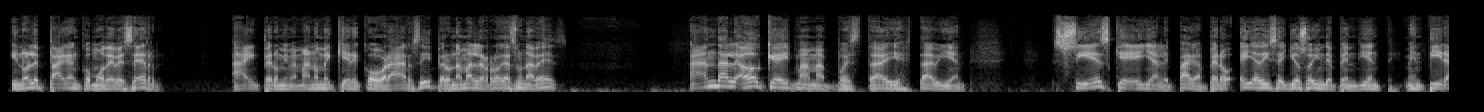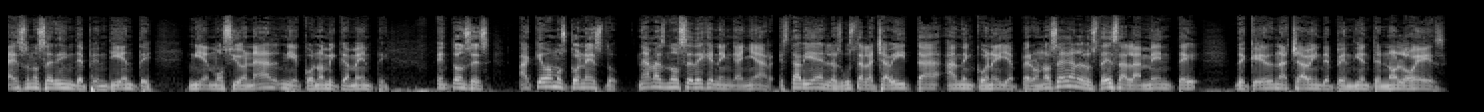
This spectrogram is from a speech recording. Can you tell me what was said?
Y no le pagan como debe ser. Ay, pero mi mamá no me quiere cobrar. Sí, pero nada más le ruegas una vez. Ándale, ok, mamá, pues está está bien. Si es que ella le paga, pero ella dice yo soy independiente. Mentira, eso no ser independiente, ni emocional ni económicamente. Entonces, ¿a qué vamos con esto? Nada más no se dejen engañar. Está bien, les gusta la chavita, anden con ella, pero no se hagan ustedes a la mente de que es una chava independiente, no lo es.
